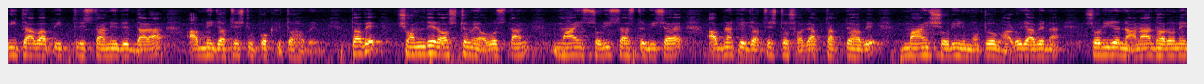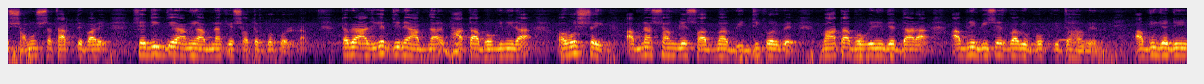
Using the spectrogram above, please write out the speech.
পিতা বা পিতৃস্থানীয়দের দ্বারা আপনি যথেষ্ট উপকৃত হবেন। তবে সন্ধ্যের অষ্টমে অবস্থান, মায়ের শরীর স্বাস্থ্য বিষয়ে আপনাকে যথেষ্ট সজাগ থাকতে হবে। মায়ের শরীর মোটেও ভালো যাবে না। শরীরে নানা ধরনের সমস্যা থাকতে পারে। সেদিক দিয়ে আমি আপনাকে সতর্ক করলাম। তবে আজকের দিনে আপনার ভাতা ভগিনীরা অবশ্যই আপনার সঙ্গে সদ্ভাব বৃদ্ধি করবে। ভাতা ভগিনীদের দ্বারা আপনি বিশেষভাবে উপকৃত হবেন। আপনি যদি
